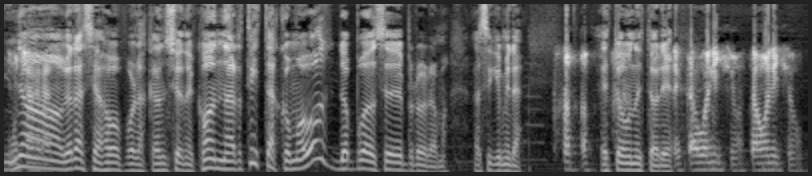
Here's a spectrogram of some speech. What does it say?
Muchas No, gracias. gracias a vos por las canciones. Con artistas como vos, yo puedo hacer el programa. Así que mira, es toda una historia. está buenísimo, está buenísimo.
